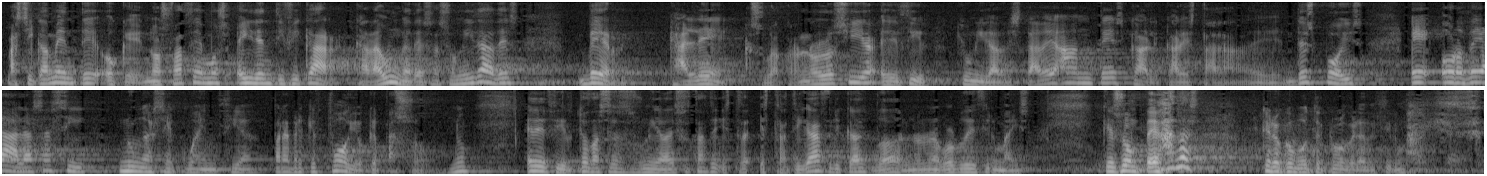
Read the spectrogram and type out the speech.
Basicamente, o que nos facemos é identificar cada unha desas unidades, ver cal é a súa cronoloxía, é dicir, que unidade está de antes, cal, cal está de, despois, e ordealas así nunha secuencia para ver que foi o que pasou. Non? É dicir, todas esas unidades estratigáficas, non as volvo a dicir máis, que son pegadas, creo que vou ter que volver a dicir máis,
